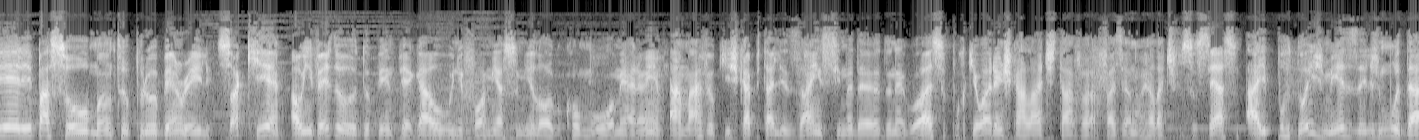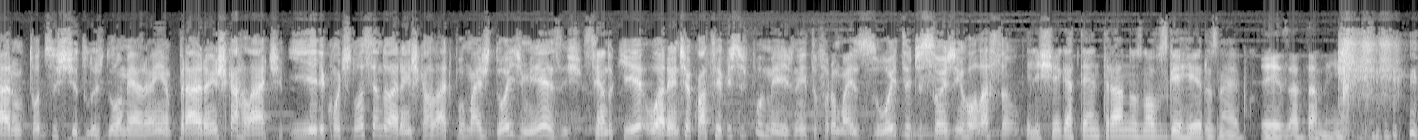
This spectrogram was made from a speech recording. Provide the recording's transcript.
ele passou o manto pro Ben Reilly. Só que, ao invés do, do Ben pegar o uniforme e assumir logo como Homem-Aranha, a Marvel quis capitalizar em cima da- do negócio, porque o Aranha Escarlate estava fazendo um relativo sucesso. Aí, por dois meses, eles mudaram todos os títulos do Homem-Aranha pra Aranha Escarlate. E ele continuou sendo o Aranha Escarlate por mais dois meses, sendo que o Aranha tinha quatro revistas por mês, né? Então foram mais oito edições de enrolação. Ele chega até a entrar nos Novos Guerreiros na época. Exatamente.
